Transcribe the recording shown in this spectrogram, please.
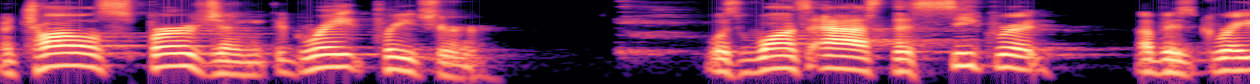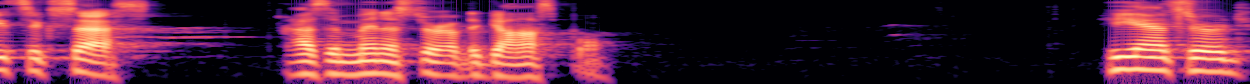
And Charles Spurgeon, the great preacher, was once asked the secret of his great success as a minister of the gospel. He answered,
